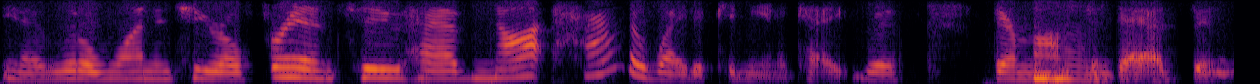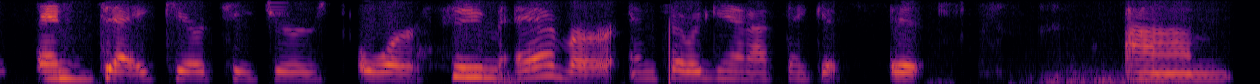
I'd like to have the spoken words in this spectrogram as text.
you know little one and two year old friends who have not had a way to communicate with their moms mm-hmm. and dads and and daycare teachers or whomever. And so again, I think it's it's um,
